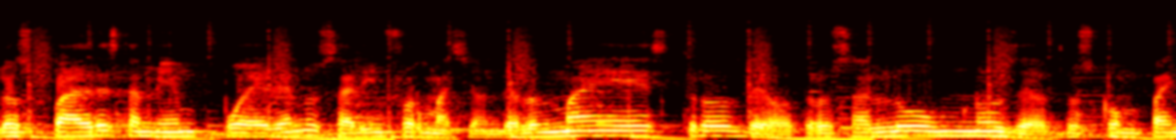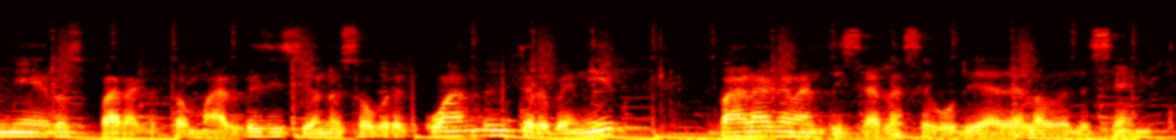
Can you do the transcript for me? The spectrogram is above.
Los padres también pueden usar información de los maestros, de otros alumnos, de otros compañeros para tomar decisiones sobre cuándo intervenir para garantizar la seguridad del adolescente.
